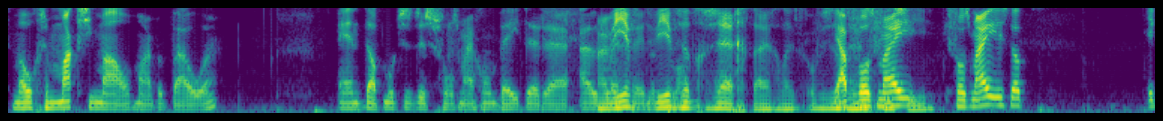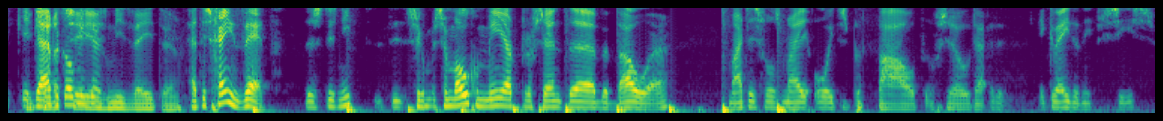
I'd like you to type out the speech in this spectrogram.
11% mogen ze maximaal maar bebouwen. En dat moeten ze dus volgens mij gewoon beter eh uitleggen. Maar wie heeft, wie heeft dat gezegd eigenlijk? Of is dat Ja, hun volgens mij-? Volgens mij is dat... Ik, ik, zou heb ik ook niet... serieus niet weten. Het is geen wet. Dus het is niet... het is- ze, ze mogen meer procent eh, bebouwen. Maar het is volgens mij ooit eens bepaald of zo. Daar- ik weet het niet precies.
